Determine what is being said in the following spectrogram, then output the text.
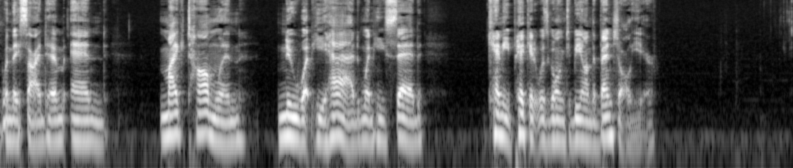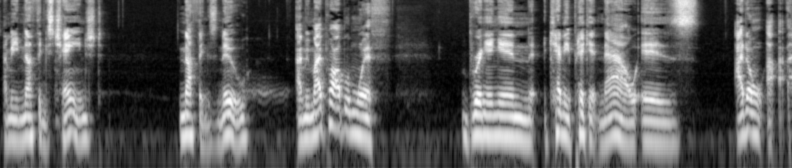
when they signed him, and Mike Tomlin knew what he had when he said Kenny Pickett was going to be on the bench all year. I mean, nothing's changed. Nothing's new. I mean, my problem with bringing in Kenny Pickett now is I don't I,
